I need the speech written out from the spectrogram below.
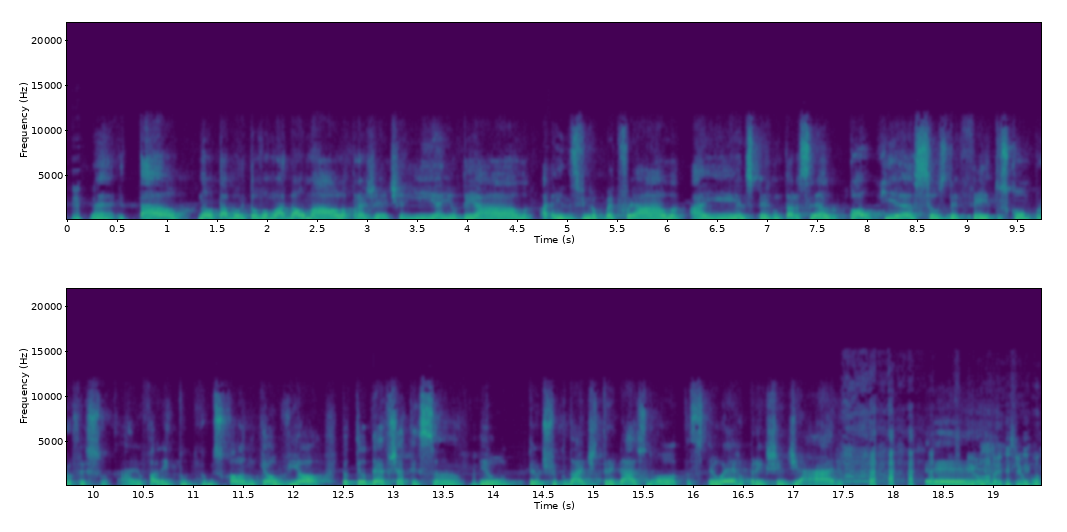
né, e tal. Não, tá bom, então vamos lá, dá uma aula pra gente aí, aí eu dei a aula, aí eles viram como é que foi a aula, aí eles perguntaram assim, Leandro, qual que é seus defeitos como professor? Aí eu falei tudo que uma escola não quer ouvir, ó, eu tenho déficit de atenção, eu tenho dificuldade de entregar as notas, eu erro preencher diário, Que ótimo.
